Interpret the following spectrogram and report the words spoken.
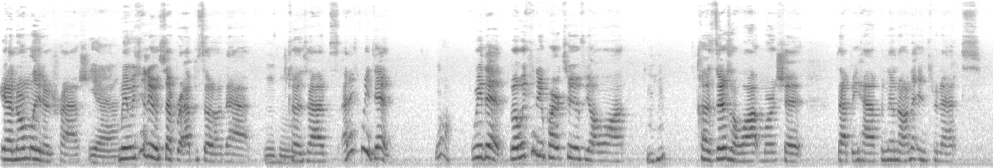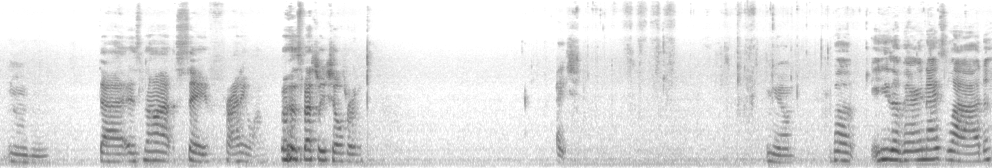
Yeah, normally they're trash. Yeah. I mean, we can do a separate episode on that because that's. I think we did. Yeah. We did, but we can do part two if y'all want. Mhm. Because there's a lot more shit that be happening on the internet hmm that is not safe for anyone, especially children. Eish. Yeah, but he's a very nice lad,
